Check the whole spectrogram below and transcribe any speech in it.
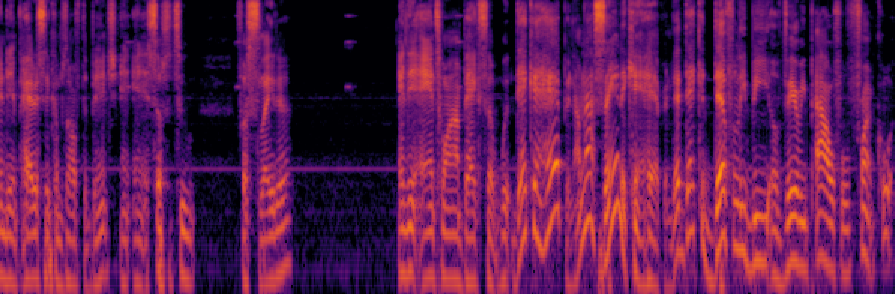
and then Patterson comes off the bench and, and substitute for Slater and then Antoine backs up with that can happen. I'm not saying it can't happen. That that could definitely be a very powerful front court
